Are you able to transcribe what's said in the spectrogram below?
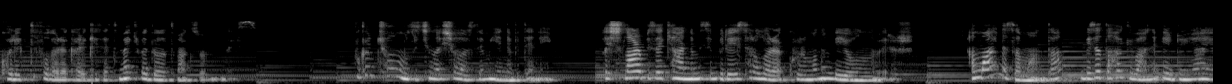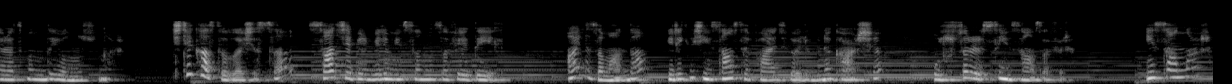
kolektif olarak hareket etmek ve dağıtmak zorundayız. Bugün çoğumuz için aşı özlemi yeni bir deneyim. Aşılar bize kendimizi bireysel olarak korumanın bir yolunu verir. Ama aynı zamanda bize daha güvenli bir dünya yaratmanın da yolunu sunar. Çiçek hastalığı aşısı sadece bir bilim insanının zaferi değil, aynı zamanda birikmiş insan sefaleti ve ölümüne karşı uluslararası insan zaferi. İnsanlar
